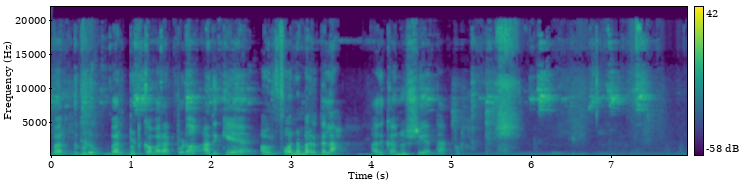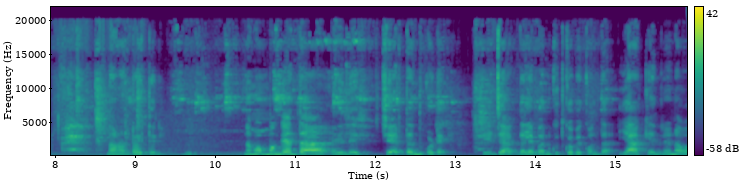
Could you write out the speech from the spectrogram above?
ಬರ್ದು ಬಿಡು ಬರ್ದ್ಬಿಟ್ಟು ಕವರ್ ಹಾಕ್ಬಿಡು. ಅದಕ್ಕೆ ಅವ್ರ ಫೋನ್ ನಂಬರ್ ಅದಲ್ಲ ಅದಕ್ಕೆ ಅನುಶ್ರೀ ಅಂತ ಹಾಕ್ಬಿಡು. ನಾನು ಹೊಂಟೋಯ್ತೇನೆ. ನಮ್ಮ ಅಮ್ಮಂಗೆ ಅಂತ ಇಲ್ಲಿ ಚೇರ್ ತಂದುಕೊಟ್ಟೆ. ಈ ಜಾಗದಲ್ಲೇ ಬಂದು ಕೂತ್ಕೋಬೇಕು ಅಂತ. ಯಾಕೆ ಅಂದರೆ ನಾವು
